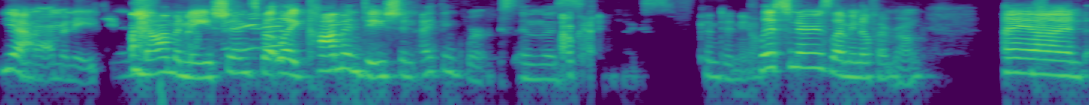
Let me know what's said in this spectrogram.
Yeah, Nomination. nominations, but like commendation, I think works in this Okay. context. Continue. Listeners, let me know if I'm wrong. And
